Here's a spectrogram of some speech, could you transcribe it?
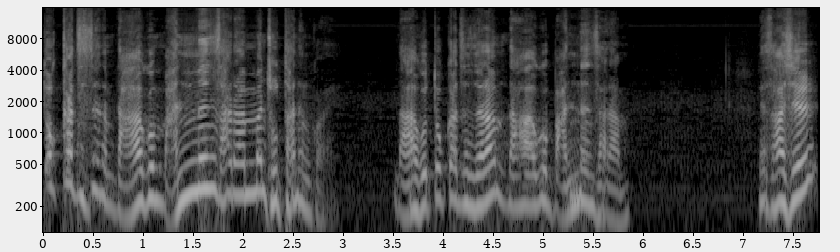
똑같은 사람, 나하고 맞는 사람만 좋다는 거예요. 나하고 똑같은 사람, 나하고 맞는 사람. 사실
